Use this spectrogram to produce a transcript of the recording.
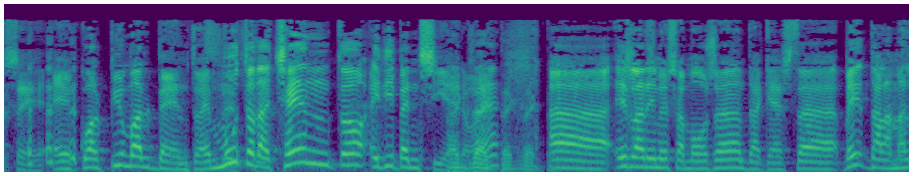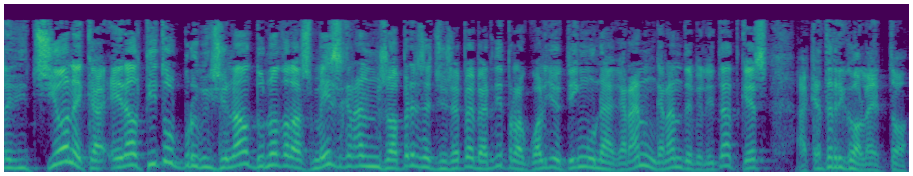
sí, eh, qual più mal vento, eh? Muta da cento e di pensiero. Exacte, eh? exacte. Eh, és més famosa d'aquesta... Bé, de la maledizione, que era el títol provisional d'una de les més grans òperes de Giuseppe Verdi, per la qual jo tinc una gran, gran debilitat, que és aquest Rigoletto.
